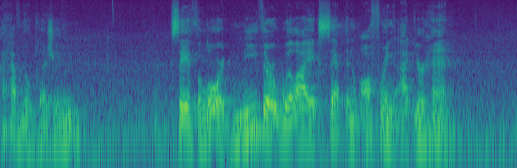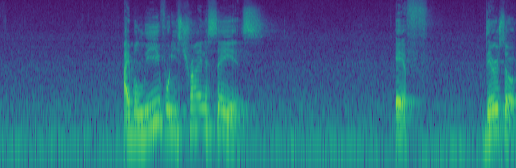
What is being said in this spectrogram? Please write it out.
I have no pleasure in you, saith the Lord, neither will I accept an offering at your hand. I believe what he's trying to say is if there's a,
